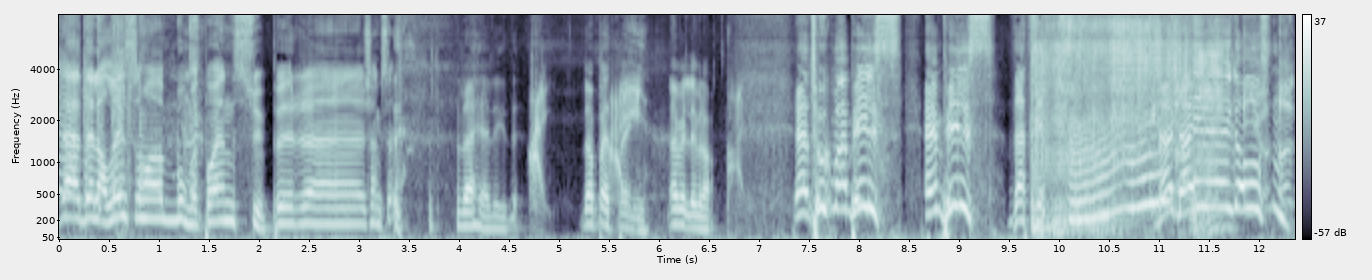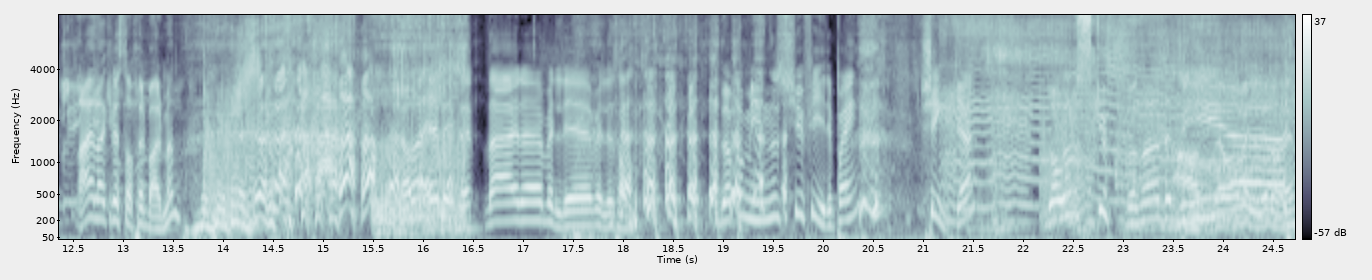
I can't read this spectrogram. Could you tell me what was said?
Det er Del Alli som har bommet på en super uh, sjanse. Det er helt riktig. Du er på ett poeng. Det er veldig bra. Jeg tok meg en pils! En pils! That's it. Det er deg, Gallosen. Nei, det er Kristoffer Barmen. Ja, det er helt riktig. Det er eh, veldig, veldig sant. Du er på minus 24 poeng. Skinke. Du hadde en skuffende debut Det var veldig dårlig.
